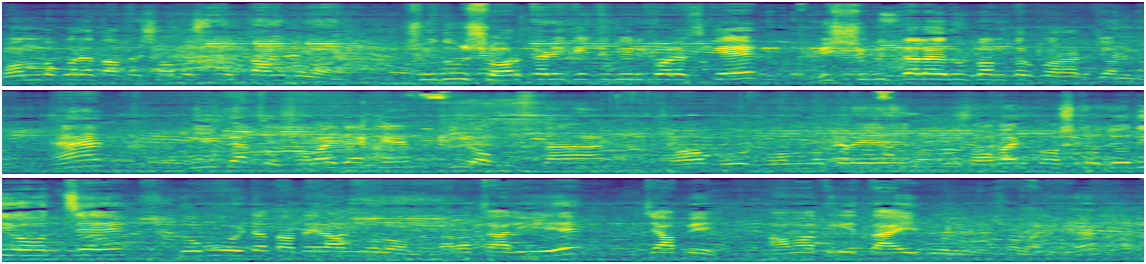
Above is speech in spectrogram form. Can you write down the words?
বন্ধ করে তাদের স্বতঃস্ফূর্ত আন্দোলন। শুধু সরকারি কিছুবীর কলেজকে বিশ্ববিদ্যালয়ে রূপান্তর করার জন্য। হ্যাঁ? ঠিক আছে, সবাই দেখেন কি অবস্থা। সব রোড বন্ধ করে সবার কষ্ট যদিও হচ্ছে তবু এটা তাদের আন্দোলন। তারা চালিয়ে যাবে। আমাদেরকে তাই বলব সবাই হ্যাঁ?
